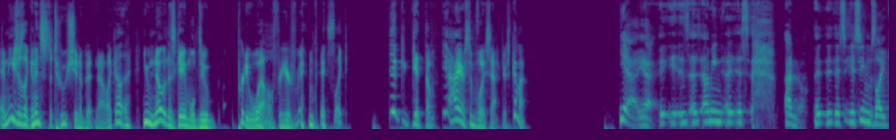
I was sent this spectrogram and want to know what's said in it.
amnesia's like an institution a bit now like uh, you know this game will do pretty well for your fan base like you could get the you hire some voice actors come on Yeah, yeah. It, I mean, it's. I don't know. It, it, it seems like.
